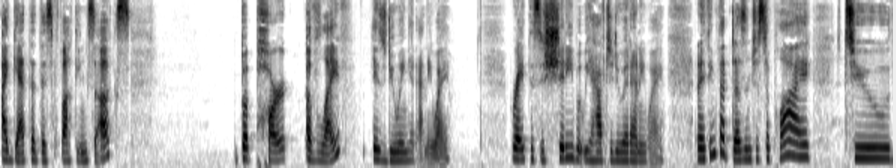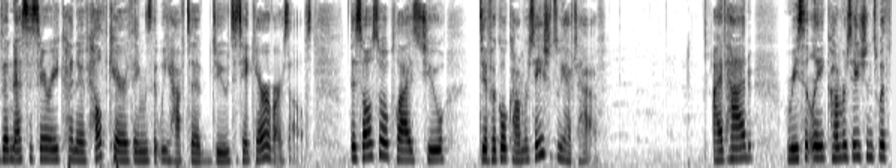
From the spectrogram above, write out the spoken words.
I get that this fucking sucks, but part of life is doing it anyway, right? This is shitty, but we have to do it anyway. And I think that doesn't just apply to the necessary kind of healthcare things that we have to do to take care of ourselves. This also applies to difficult conversations we have to have. I've had recently conversations with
